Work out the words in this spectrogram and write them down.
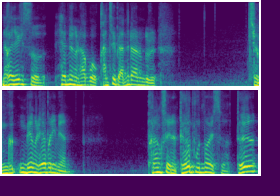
내가 여기서 해명을 하고 간첩이 아니라는 걸 증명을 해버리면 프랑스에는 더 분노해서 더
